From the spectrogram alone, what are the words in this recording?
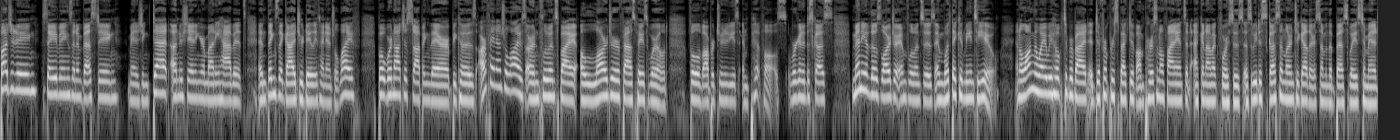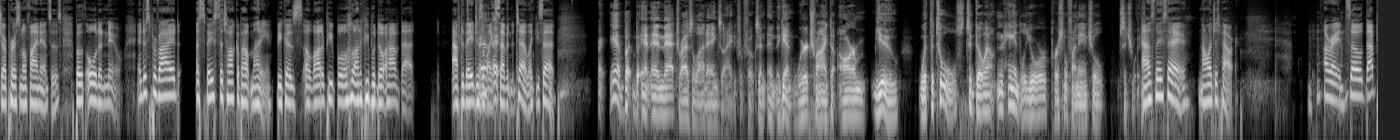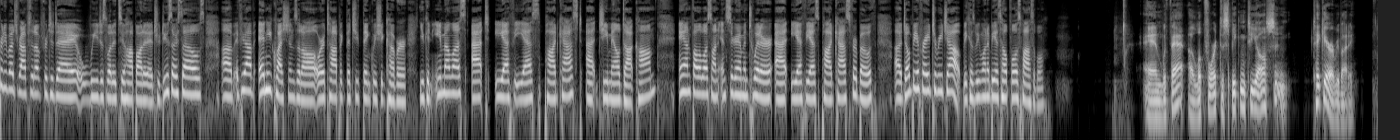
budgeting, savings and investing, managing debt, understanding your money habits, and things that guide your daily financial life. But we're not just stopping there because our financial lives are influenced by a larger, fast-paced world full of opportunities and pitfalls. We're going to discuss many of those larger influences and what they could mean to you. And along the way, we hope to provide a different perspective on personal finance and economic forces as we discuss and learn together some of the best ways to manage our personal finances, both old and new, and just provide a space to talk about money because a lot of people, a lot of people don't have that after the ages of eh, like eh. seven to 10, like you said. Right. Yeah. But, but, and, and that drives a lot of anxiety for folks. And, and again, we're trying to arm you with the tools to go out and handle your personal financial situation. As they say, knowledge is power. Mm-hmm. All right, mm-hmm. So that pretty much wraps it up for today. We just wanted to hop on and introduce ourselves. Um, if you have any questions at all or a topic that you think we should cover, you can email us at efespodcast at gmail.com and follow us on Instagram and Twitter at EFES podcast for both. Uh, don't be afraid to reach out because we want to be as helpful as possible. And with that, I look forward to speaking to you all soon. Take care, everybody.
